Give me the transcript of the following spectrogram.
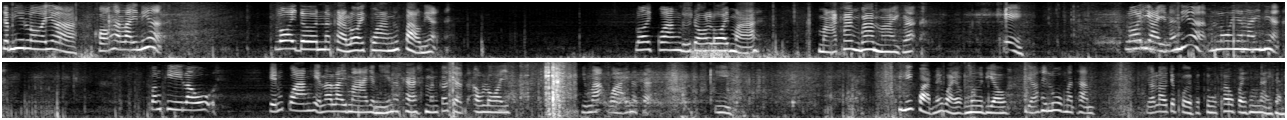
จะมีรอยอะ ของอะไรเนี่ยรอยเดินนะคะรอยกวางหรือเปล่าเนี่ย รอยกวางหรือดอรอยหมา หมาข้างบ้านมาอีกแล้วเอ๊ะรอยใหญ่นะเนี่ยมันรอยอะไรเนี่ยบางทีเราเห็นกวางเห็นอะไรมาอย่างนี้นะคะ มันก็จะเอารอยหิมะไว้นะคะนี่ทีนี้กวาดไม่ไหวออกมือเดียวเดี๋ยวให้ลูกมาทำเดี๋ยวเราจะเปิดประตูเข้าไปข้างในกัน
